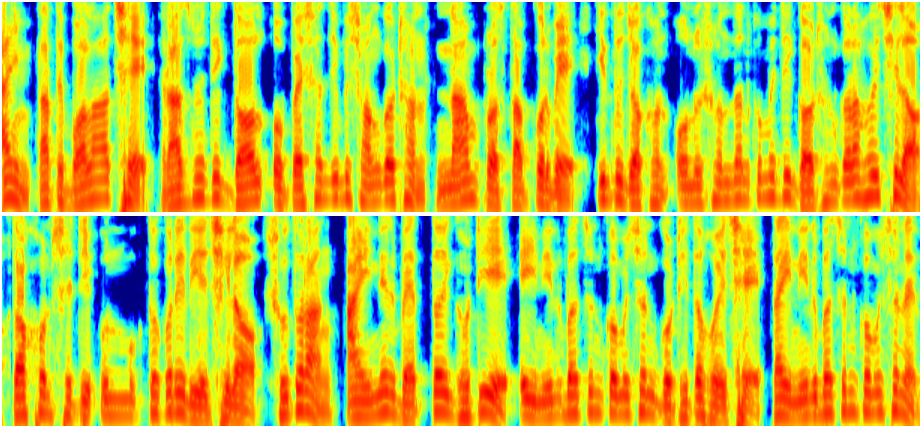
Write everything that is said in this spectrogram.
আইন তাতে বলা আছে, রাজনৈতিক দল ও পেশাজীবী সংগঠন নাম প্রস্তাব করবে। কিন্তু যখন অনুসন্ধান কমিটি গঠন করা হয়েছিল, তখন সেটি উন্মুক্ত করে দিয়েছিল। সুতরাং আইনের ব্যত্যয় ঘটিয়ে এই নির্বাচন কমিশন গঠিত হয়েছে। তাই নির্বাচন কমিশনের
